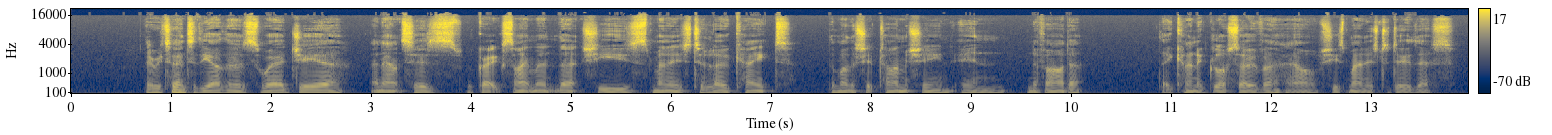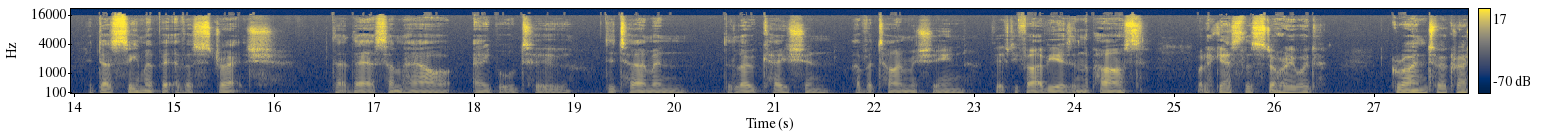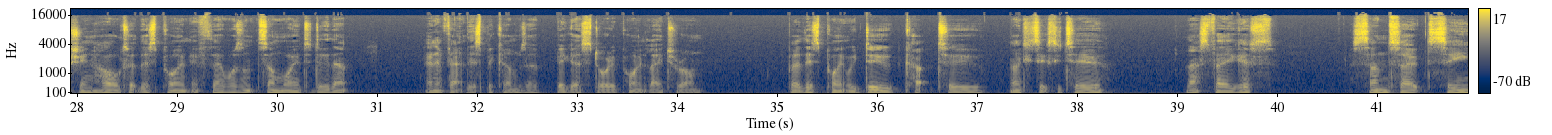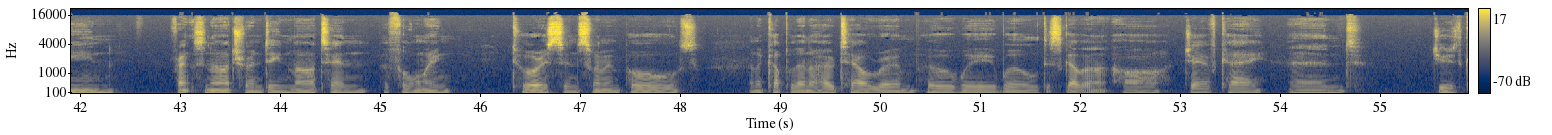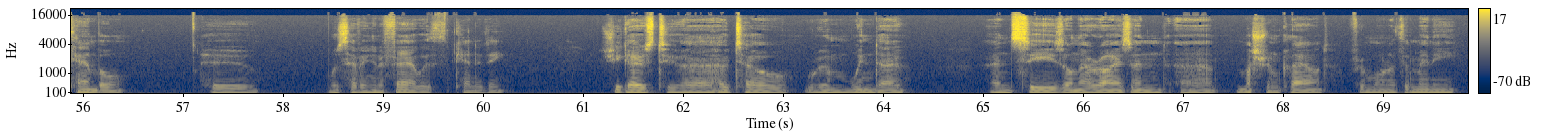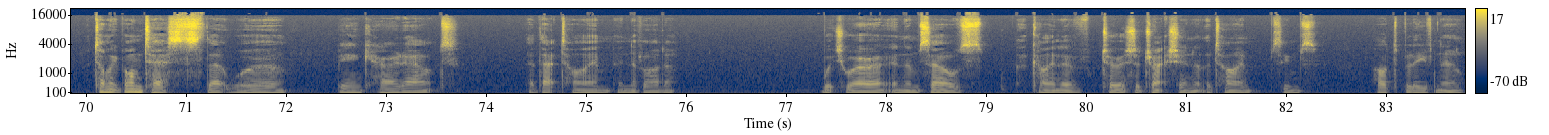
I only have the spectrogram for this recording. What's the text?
They return to the others, where Jiya announces with great excitement that she's managed to locate the mothership time machine in Nevada. They kind of gloss over how she's managed to do this. It does seem a bit of a stretch that they're somehow able to determine the location of a time machine 55 years in the past. But I guess the story would grind to a crashing halt at this point if there wasn't some way to do that. And in fact, this becomes a bigger story point later on. But at this point, we do cut to 1962, Las Vegas, sun soaked scene, Frank Sinatra and Dean Martin performing, tourists in swimming pools, and a couple in a hotel room who we will discover are JFK and Judith Campbell, who was having an affair with Kennedy. She goes to her hotel room window and sees on the horizon a mushroom cloud from one of the many atomic bomb tests that were being carried out at that time in Nevada, which were in themselves a kind of tourist attraction at the time. Seems hard to believe now.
